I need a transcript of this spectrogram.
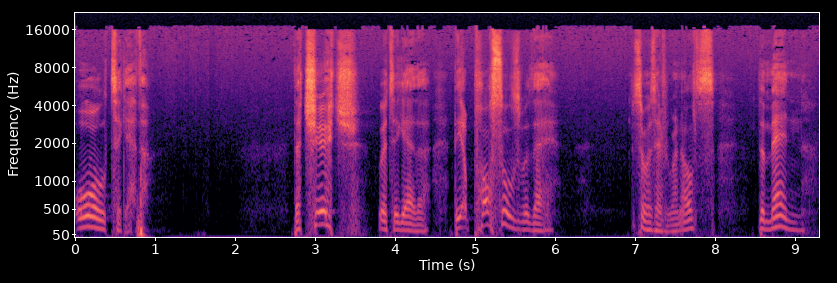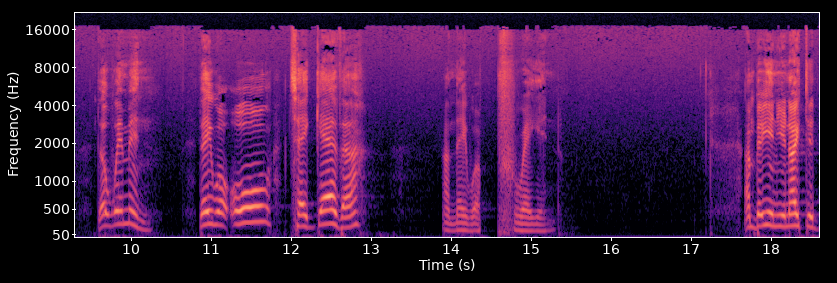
all together. The church were together. The apostles were there. So was everyone else. The men, the women. They were all together and they were praying. And being united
